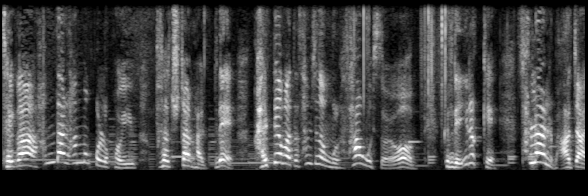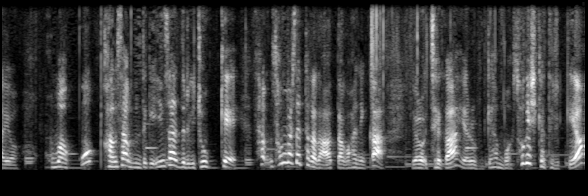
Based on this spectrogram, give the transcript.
제가 한 달에 한 번꼴로 거의 부산 출장 갈 때 갈 때마다 삼진어묵을 사오고 있어요. 근데 이렇게 설날을 맞아요. 고맙고 감사한 분들께 인사드리기 좋게 선물 세트가 나왔다고 하니까 제가 여러분께 한번 소개시켜 드릴게요.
